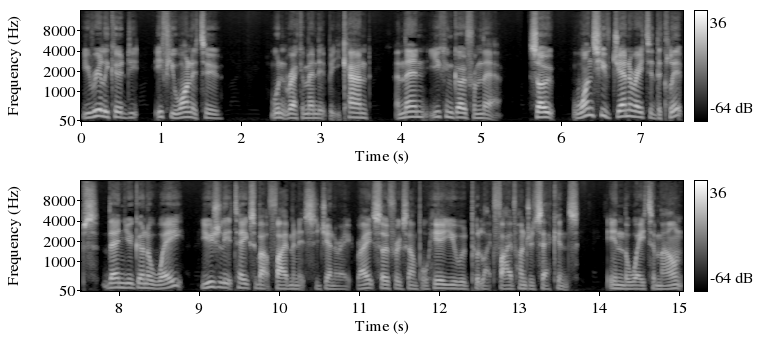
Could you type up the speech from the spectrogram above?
you really could, if you wanted to, wouldn't recommend it, but you can, and then you can go from there. So once you've generated the clips, then you're going to wait. Usually it takes about five minutes to generate, right? So for example, here you would put like 500 seconds in the wait amount,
